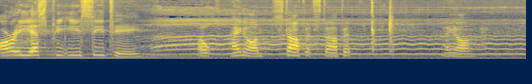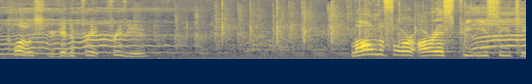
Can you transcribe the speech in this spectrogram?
R E S P E C T, oh, hang on, stop it, stop it. Hang on. Close, you're getting a pre- preview. Long before R S P E C T,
